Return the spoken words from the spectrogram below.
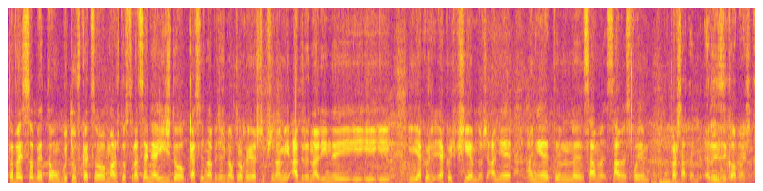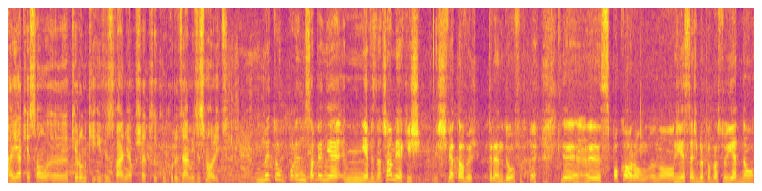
to weź sobie tą gotówkę, co masz do stracenia, idź do kasyna, będziesz miał trochę jeszcze przynajmniej adrenaliny i, i, i, i jakąś, jakąś przyjemność, a nie, a nie tym y, samym, samym swoim warsztatem ryzykować. A jakie są e, kierunki i wyzwania przed kukurydzami ze Smolic? My tu powiedzmy sobie nie, nie wyznaczamy jakichś światowych trendów z pokorą. No, jesteśmy po prostu jedną,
